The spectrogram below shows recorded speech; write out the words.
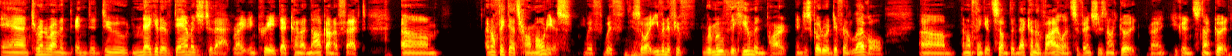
And to run around and, and to do negative damage to that, right? And create that kind of knock on effect. Um, I don't think that's harmonious with, with, yeah. so even if you remove the human part and just go to a different level, um, I don't think it's something that kind of violence eventually is not good, right? You can, it's not good.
